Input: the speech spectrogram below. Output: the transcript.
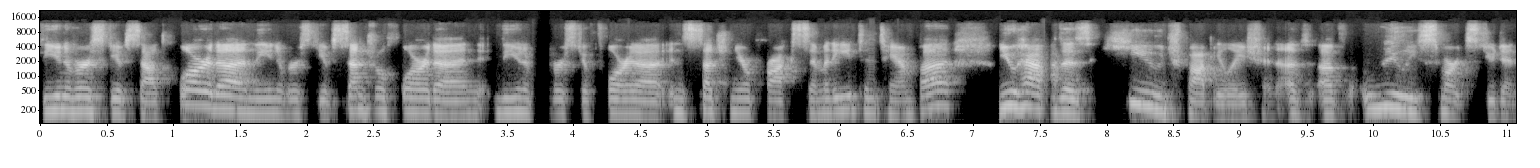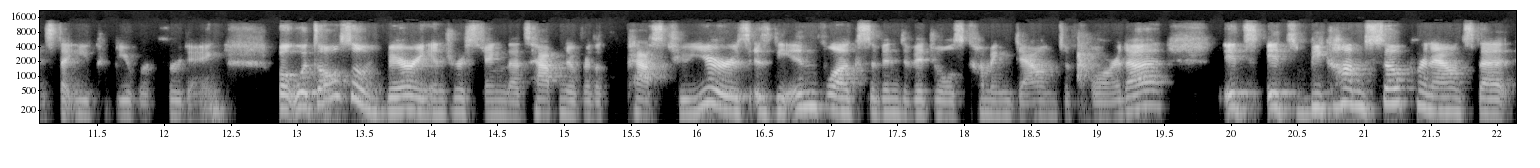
the University of South Florida and the University of Central Florida and the University of Florida in such near proximity to Tampa, you have this huge population of, of really smart students that you could be recruiting. But what's also very interesting that's happened over the past two years is the influx of individuals coming down down to Florida, it's it's become so pronounced that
